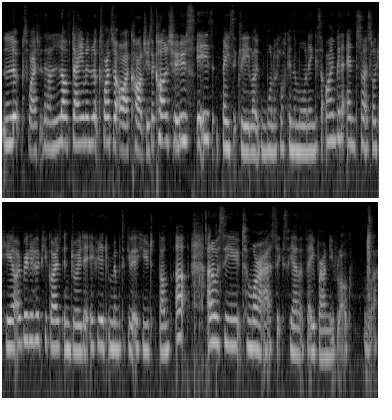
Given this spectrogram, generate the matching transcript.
looks wise but then I love Damon looks wise but oh I can't choose I can't choose. It is basically like one o'clock in the morning so I'm gonna end tonight's vlog here. I really hope you guys enjoyed it. If you did remember to give it a huge thumbs up and I will see you tomorrow at 6pm for a brand new vlog. Mwah.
